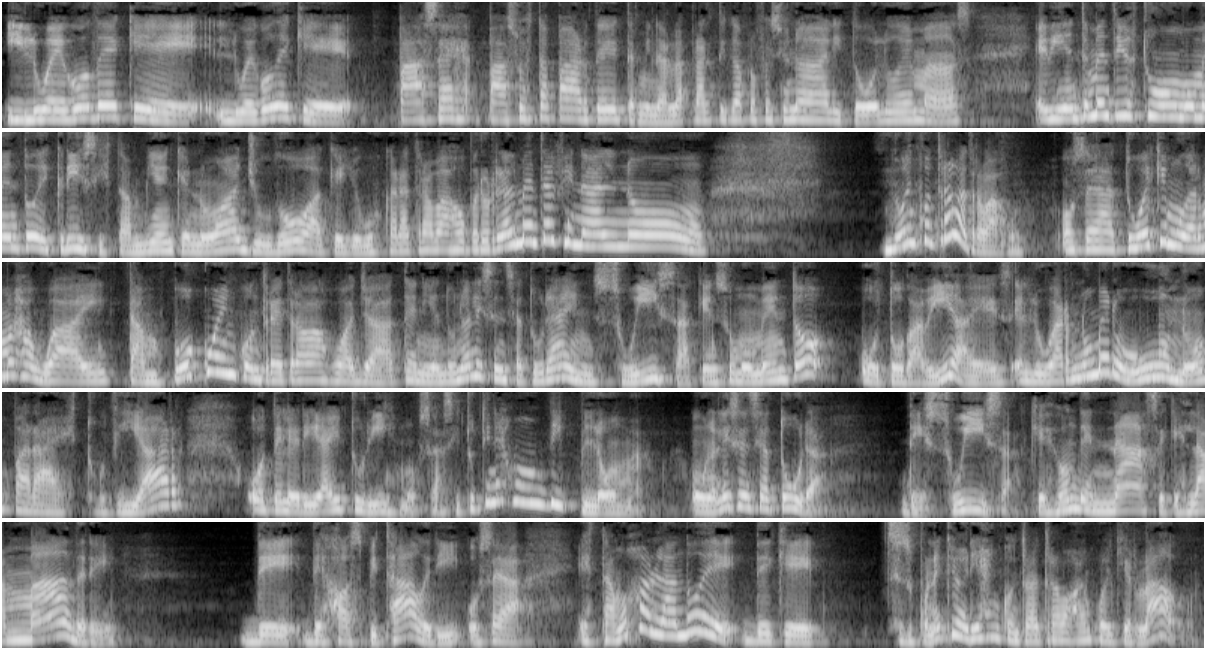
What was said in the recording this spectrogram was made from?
Y luego de que, luego de que pasa, paso esta parte de terminar la práctica profesional y todo lo demás, evidentemente yo estuve en un momento de crisis también que no ayudó a que yo buscara trabajo, pero realmente al final no, no encontraba trabajo. O sea, tuve que mudarme a Hawái, tampoco encontré trabajo allá, teniendo una licenciatura en Suiza, que en su momento, o todavía es, el lugar número uno para estudiar hotelería y turismo. O sea, si tú tienes un diploma o una licenciatura de Suiza, que es donde nace, que es la madre de, de hospitality, o sea, estamos hablando de, de que se supone que deberías encontrar trabajo en cualquier lado.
